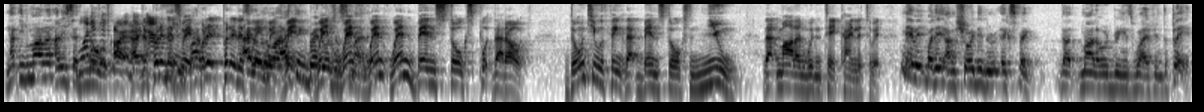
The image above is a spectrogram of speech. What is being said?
not even Marlon, and he said What no. if it's All right, all right. Now put it this way. Put it put it this I way. don't know, Wait, I wait, think Brett wait. was just when, smiling. when when Ben Stokes put that out, don't you think that Ben Stokes knew that Marlon wouldn't take kindly to it? Maybe, but I'm sure he didn't expect that Marlon would bring his wife into play.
